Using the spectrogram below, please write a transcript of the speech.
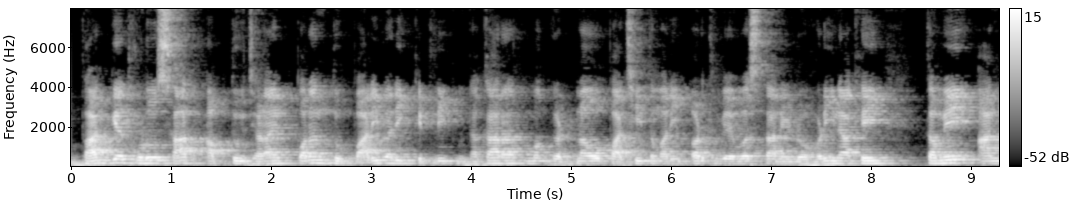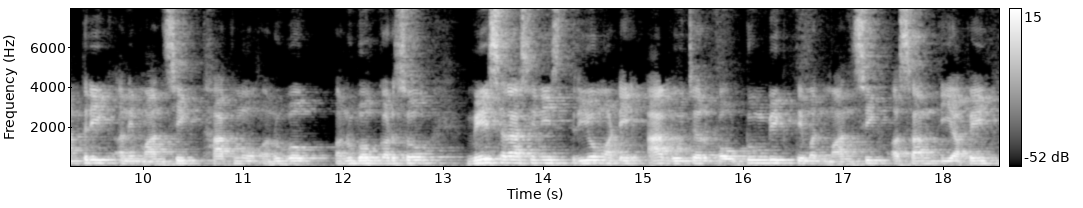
ભાગ્ય થોડો સાથ આપતું જણાય, પરંતુ પારિવારિક કેટલીક નકારાત્મક ઘટનાઓ પાછી તમારી અર્થવ્યવસ્થાને ડહોળી નાખે. તમે આંતરિક અને માનસિક થાકનો અનુભવ અનુભવ કરશો. મેષ રાશિની સ્ત્રીઓ માટે આ ગોચર કૌટુંબિક તેમજ માનસિક અશાંતિ આપે.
